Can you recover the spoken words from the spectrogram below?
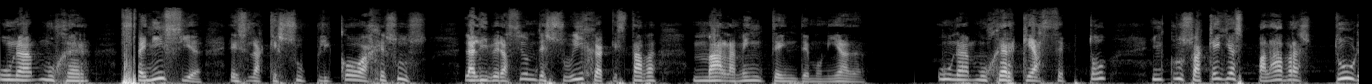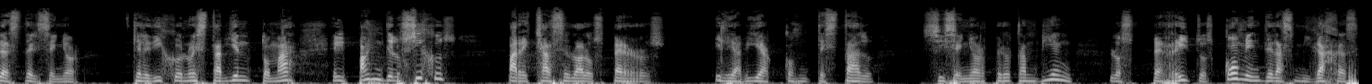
Una mujer fenicia es la que suplicó a Jesús la liberación de su hija que estaba malamente endemoniada una mujer que aceptó incluso aquellas palabras duras del Señor, que le dijo no está bien tomar el pan de los hijos para echárselo a los perros. Y le había contestado sí, Señor, pero también los perritos comen de las migajas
